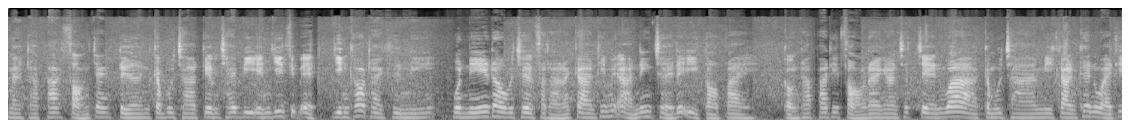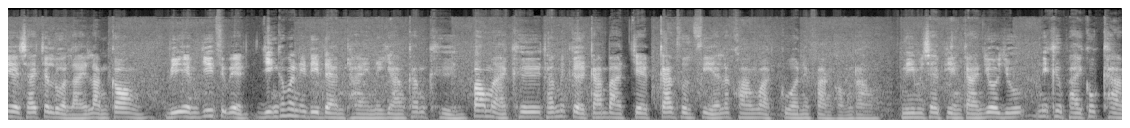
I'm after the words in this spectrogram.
แม่ทัพภาค 2 แจ้งเตือนกัมพูชาเตรียมใช้ BN 21 ยิงเข้าไทยคืนนี้ วันนี้เราเผชิญสถานการณ์ที่ไม่อาจนิ่งเฉยได้อีกต่อไป กองทัพภาคที่ 2 รายงานชัดเจนว่ากัมพูชามีการเคลื่อนไหวที่จะใช้จรวดหลายลำกล้อง BM 21 ยิงเข้ามาในดินแดนไทยในยามค่ำคืน เป้าหมายคือทำให้เกิดการบาดเจ็บการสูญเสียและความหวาดกลัวในฝั่งของเรา นี่ไม่ใช่เพียงการยั่วยุ นี่คือภัยคุกคาม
